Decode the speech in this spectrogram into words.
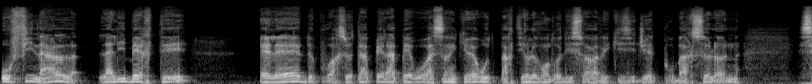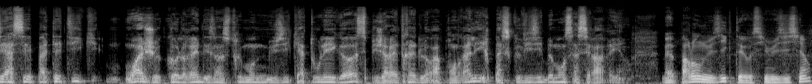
au final, la liberté, elle est de pouvoir se taper l'apéro à 5 heures ou de partir le vendredi soir avec EasyJet pour Barcelone. C'est assez pathétique. Moi, je collerais des instruments de musique à tous les gosses, puis j'arrêterais de leur apprendre à lire, parce que visiblement, ça sert à rien. Mais parlons de musique, tu es aussi musicien.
